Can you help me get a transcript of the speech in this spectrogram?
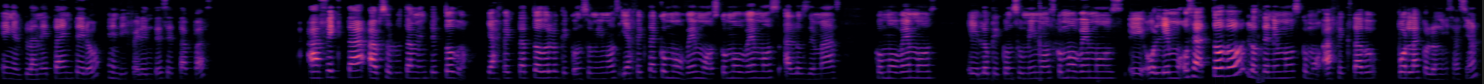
en el planeta entero en diferentes etapas, afecta absolutamente todo y afecta todo lo que consumimos y afecta cómo vemos, cómo vemos a los demás, cómo vemos eh, lo que consumimos, cómo vemos, eh, olemos, o sea, todo lo tenemos como afectado por la colonización,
